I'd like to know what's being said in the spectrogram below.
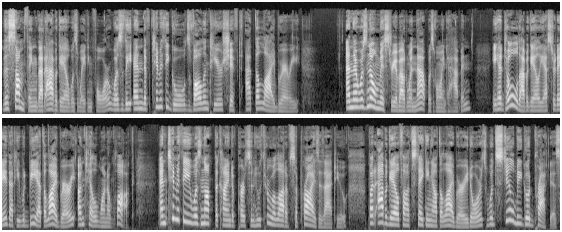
the something that Abigail was waiting for was the end of Timothy Gould's volunteer shift at the library. And there was no mystery about when that was going to happen. He had told Abigail yesterday that he would be at the library until one o'clock, and Timothy was not the kind of person who threw a lot of surprises at you, but Abigail thought staking out the library doors would still be good practice,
